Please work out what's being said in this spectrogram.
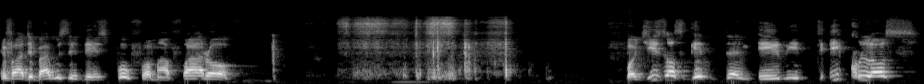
In fact, the Bible said they spoke from afar off. But Jesus gave them a ridiculous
